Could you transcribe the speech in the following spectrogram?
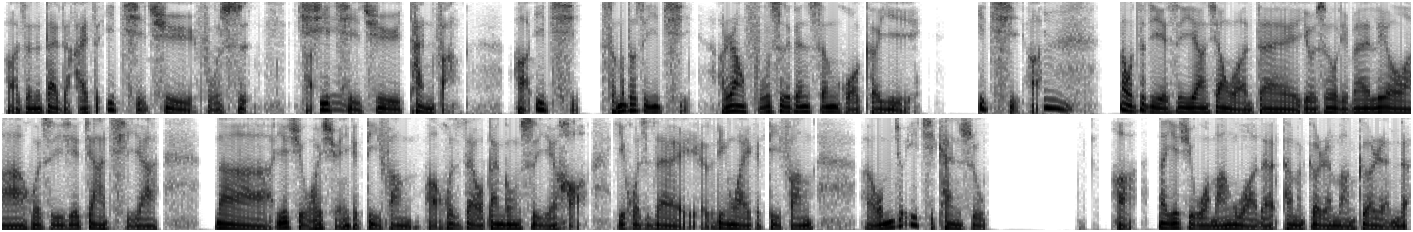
啊，甚至带着孩子一起去服侍，啊，一起去探访，啊，一起什么都是一起啊，让服侍跟生活可以一起啊。嗯，那我自己也是一样，像我在有时候礼拜六啊，或是一些假期啊，那也许我会选一个地方啊，或者在我办公室也好，亦或是在另外一个地方，呃，我们就一起看书。啊，那也许我忙我的，他们个人忙个人的，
